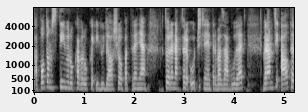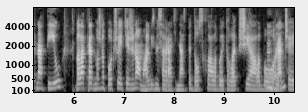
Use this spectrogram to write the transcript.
A potom s tým ruka v ruke idú ďalšie opatrenia, ktoré, na ktoré určite netreba zabúdať. V rámci alternatív veľakrát možno počujete, že no, mali by sme sa vrátiť naspäť do skla, lebo je to lepšie, alebo mm-hmm. radšej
